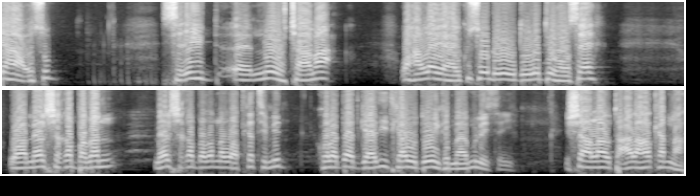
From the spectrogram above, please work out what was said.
yaha cusub siciid nuur jaamac waxaan leeyahay ku soo dhowow dowladdii hoose. Waa meel shaqo badan meel shaqo badanna waad ka timid. Kol haddaad gaadiidkaa maamulaysay insha allahu tacaala halkanna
